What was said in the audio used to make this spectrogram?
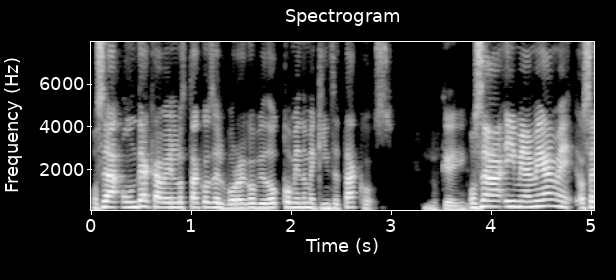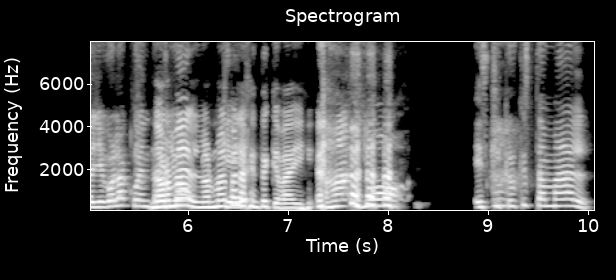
O sea, un día acabé en los tacos del borrego viudo comiéndome 15 tacos. Ok. O sea, y mi amiga me, o sea, llegó la cuenta. Normal, yo, normal ¿qué? para la gente que va ahí. Ajá, yo, es que creo que está mal.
